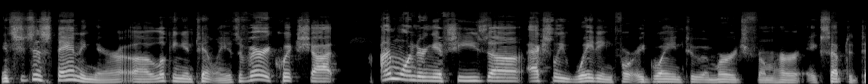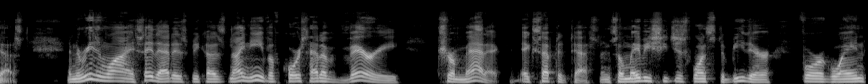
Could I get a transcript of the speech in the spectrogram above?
And she's just standing there uh, looking intently. It's a very quick shot. I'm wondering if she's uh, actually waiting for Egwene to emerge from her accepted test. And the reason why I say that is because Nynaeve, of course, had a very traumatic accepted test. And so maybe she just wants to be there for Egwene.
